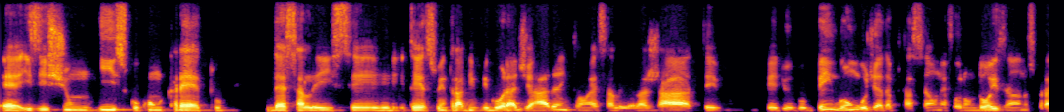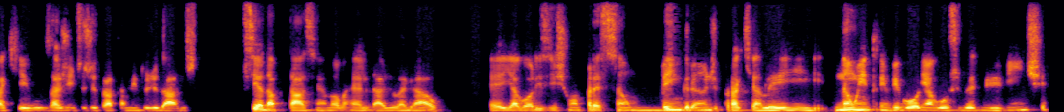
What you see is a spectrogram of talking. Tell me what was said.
É, existe um risco concreto dessa lei ser ter sua entrada em vigor adiada, então essa lei ela já teve um período bem longo de adaptação, né? Foram dois anos para que os agentes de tratamento de dados se adaptassem à nova realidade legal. É, e agora existe uma pressão bem grande para que a lei não entre em vigor em agosto de 2020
